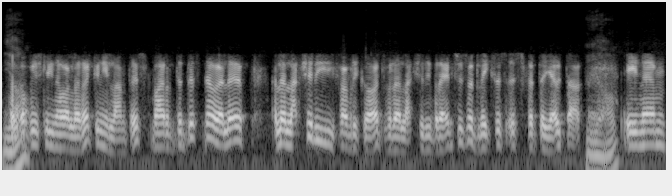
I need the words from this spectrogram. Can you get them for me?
ja. wat obviously nou al ruk in die land is, maar dit is nou hulle hulle luxury fabrikaat vir 'n luxury brand soos wat Lexus is vir Toyota. Ja. En ehm um,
